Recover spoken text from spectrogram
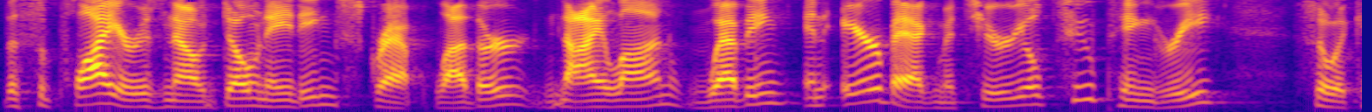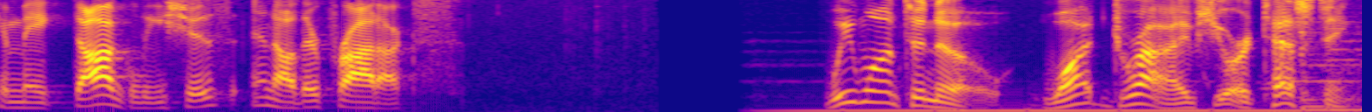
The supplier is now donating scrap leather, nylon, webbing, and airbag material to Pingree so it can make dog leashes and other products. We want to know what drives your testing.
